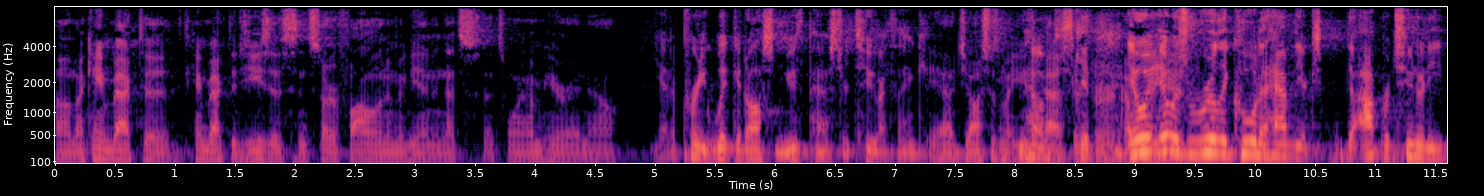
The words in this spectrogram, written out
um, I came back to came back to Jesus and started following him again. And that's that's why I'm here right now. You had a pretty wicked, awesome youth pastor, too, I think. Yeah, Josh was my youth No, pastor for a It, couple wa- of it was really cool to have the, the opportunity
